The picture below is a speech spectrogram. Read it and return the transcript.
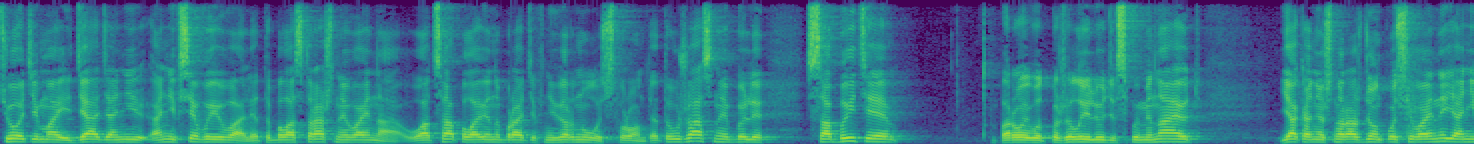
тети мои, дядя, они, они все воевали. Это была страшная война. У отца половина братьев не вернулась с фронта. Это ужасные были события. Порой вот пожилые люди вспоминают. Я, конечно, рожден после войны, я не,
